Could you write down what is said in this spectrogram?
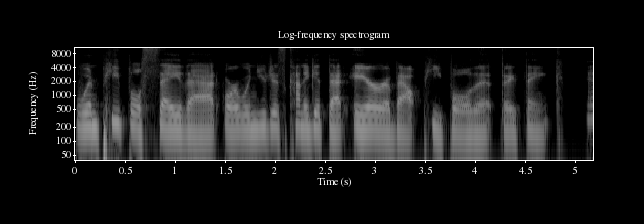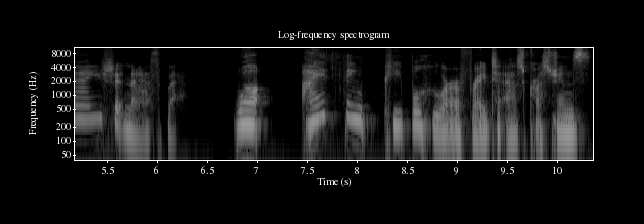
when people say that or when you just kind of get that air about people that they think, "Yeah, you shouldn't ask that." Well, I think people who are afraid to ask questions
